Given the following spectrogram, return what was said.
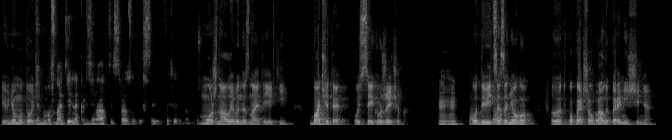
і в ньому Не, точка. ну, можно отдельно координаты сразу выставить, которые нам нужны. Можна, але ви не знаєте, які. Бачите ось цей кружечок? Угу. От дивіться, Так. за нього, е, т- по-перше, обрали переміщення.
